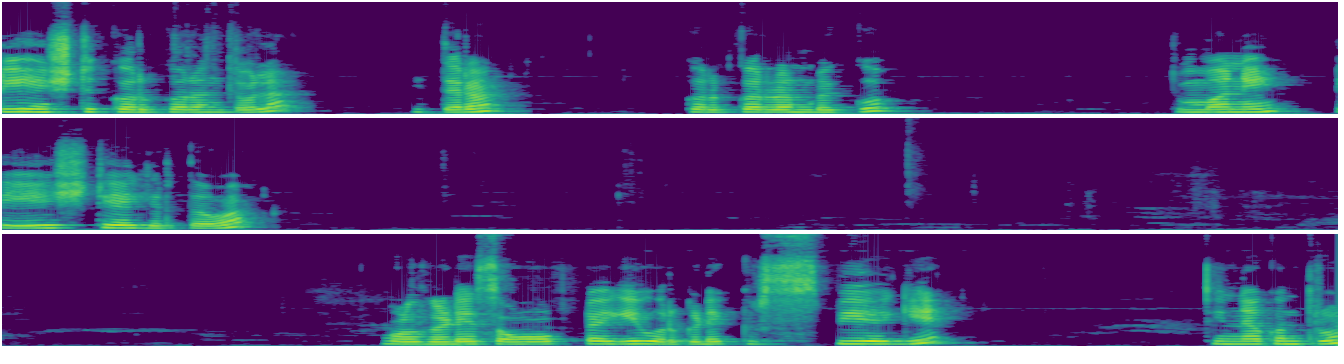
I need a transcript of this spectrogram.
ನೋಡಿ ಎಷ್ಟು ಕರ್ಕರ್ ಅಂತವಲ್ಲ? ಈ ಥರ ಕರ್ಕರ್ ಅನ್ನಬೇಕು ತುಂಬಾ ಟೇಸ್ಟಿಯಾಗಿರ್ತಾವ ಒಳಗಡೆ ಸಾಫ್ಟಾಗಿ ಹೊರಗಡೆ ಕ್ರಿಸ್ಪಿಯಾಗಿ ತಿನ್ನಕ್ಕಂತರೂ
